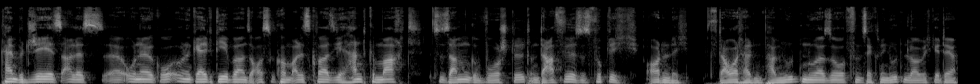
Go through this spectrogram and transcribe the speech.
kein Budget, ist alles äh, ohne, ohne Geldgeber und so ausgekommen, alles quasi handgemacht, zusammengewurstelt und dafür ist es wirklich ordentlich. Dauert halt ein paar Minuten nur so, fünf, sechs Minuten, glaube ich, geht der.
